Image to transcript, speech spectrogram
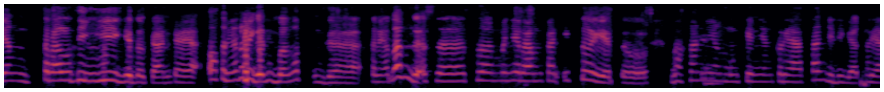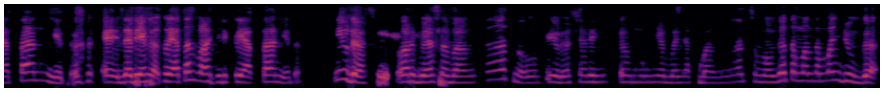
yang terlalu tinggi gitu kan. Kayak oh ternyata negatif banget. Enggak. Ternyata enggak se, menyeramkan itu gitu. Bahkan yang mungkin yang kelihatan jadi nggak kelihatan gitu. Eh dari yang nggak kelihatan malah jadi kelihatan gitu. Ini udah luar biasa banget mbak Upi. Udah sharing ilmunya banyak banget. Semoga teman-teman juga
